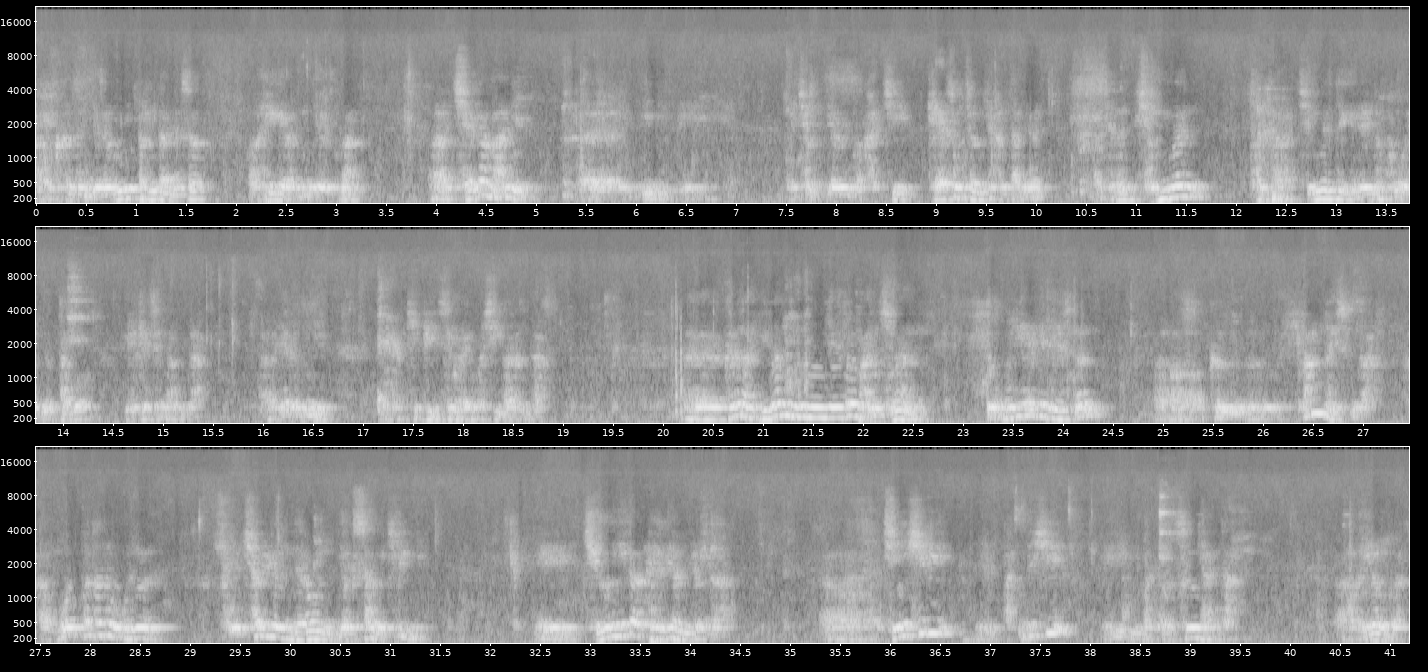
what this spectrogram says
아, 그것은 여러분이 판단해서 어, 해결할 문제지만 아, 제가 만일 에, 이, 이, 이 정- 여러분과 같이 계속 정치한다면 아, 저는 정면 돌파, 정면적인 내리는 방법이 없다고 이렇게 생각합니다. 아, 여러분이 에, 깊이 생각해 보시기 바랍니다. 에, 그러나 이런 문제도 많지만 또 우리에게 대해서는 어, 그 희망도 있습니다. 아, 무엇보다도 우리는 수천 년 내려온 역사의 진리, 이 정의가 배변적이다. 어, 진실이 반드시 이, 또 승리한다. 어, 이런 것.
